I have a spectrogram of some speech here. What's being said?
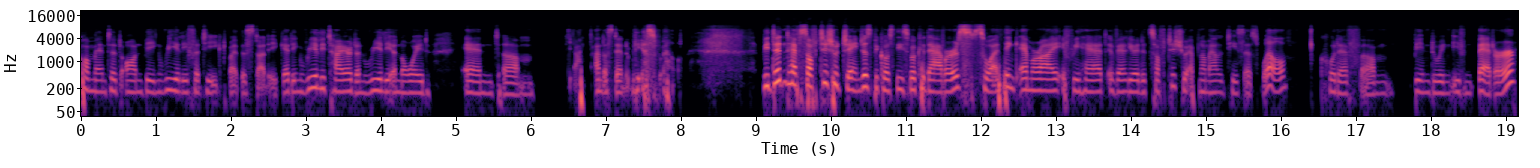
commented on being really fatigued by the study, getting really tired and really annoyed, and um, yeah, understandably as well. We didn't have soft tissue changes because these were cadavers. So I think MRI, if we had evaluated soft tissue abnormalities as well, could have um, been doing even better.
